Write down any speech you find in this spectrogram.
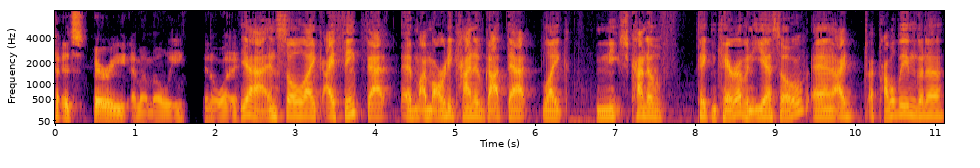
it's very MMO-y in a way. Yeah, and so like I think that um, I'm already kind of got that like niche kind of taken care of in ESO, and I I probably am gonna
